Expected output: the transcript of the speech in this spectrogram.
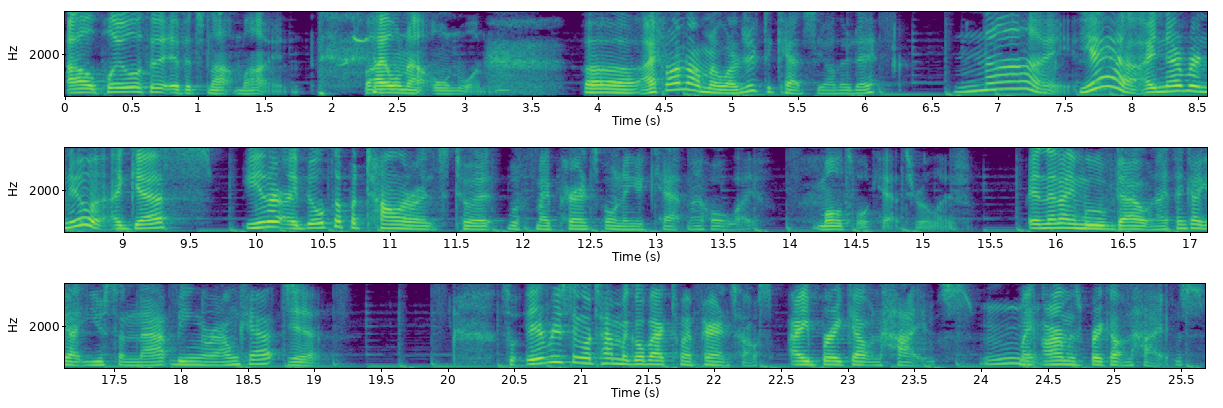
I'll play with it if it's not mine, but I will not own one. Uh, I found out I'm allergic to cats the other day. Nice. Yeah, I never knew it. I guess either I built up a tolerance to it with my parents owning a cat my whole life. Multiple cats your life. And then I moved out and I think I got used to not being around cats. Yeah. So every single time I go back to my parents' house, I break out in hives. Mm. My arms break out in hives.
